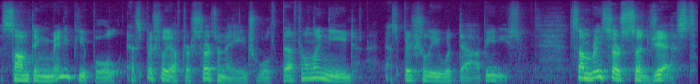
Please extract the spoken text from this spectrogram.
something many people, especially after a certain age, will definitely need, especially with diabetes. Some research suggests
